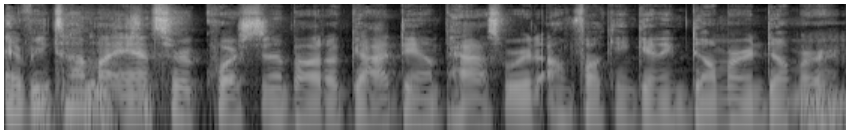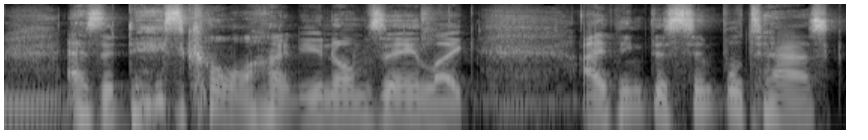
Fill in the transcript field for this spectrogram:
Every time I answer a question about a goddamn password, I'm fucking getting dumber and dumber Mm. as the days go on. You know what I'm saying? Like, I think the simple task,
